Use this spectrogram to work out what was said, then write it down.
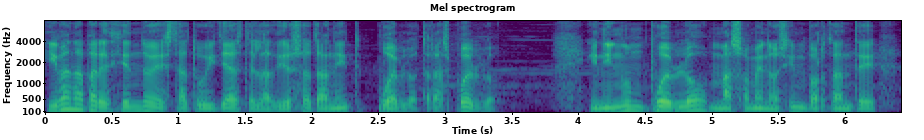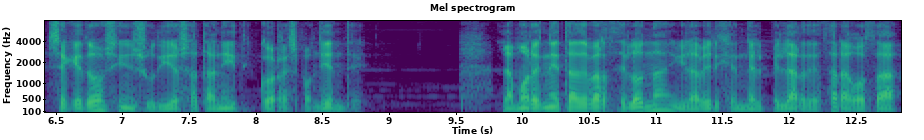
iban apareciendo estatuillas de la diosa Tanit pueblo tras pueblo, y ningún pueblo más o menos importante se quedó sin su diosa Tanit correspondiente. La Moreneta de Barcelona y la Virgen del Pilar de Zaragoza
